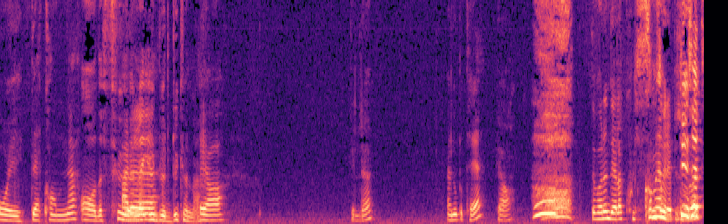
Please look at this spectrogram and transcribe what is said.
Oi, det kan jeg. Å, det føler Er det- jeg burde kunne. Ja. Hilde? Er det noe på T? Ja. Det var en del av quizen. Tynset!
